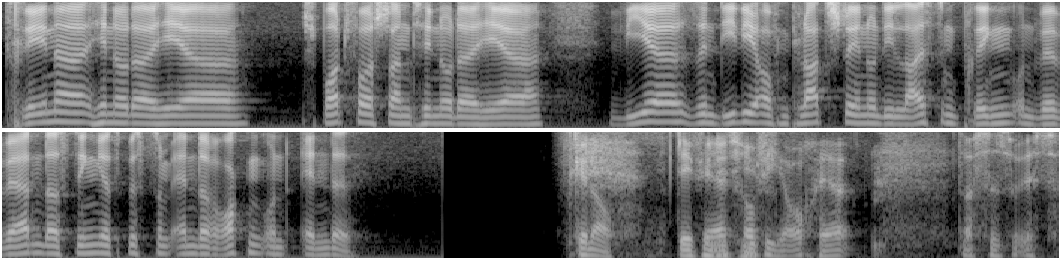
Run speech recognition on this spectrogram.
Trainer hin oder her, Sportvorstand hin oder her, wir sind die, die auf dem Platz stehen und die Leistung bringen und wir werden das Ding jetzt bis zum Ende rocken und Ende. Genau, definitiv. Ja, das hoffe ich auch, ja, dass das so ist.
